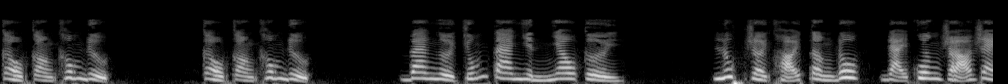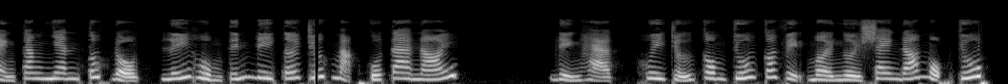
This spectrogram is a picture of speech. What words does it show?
Cầu còn không được. Cầu còn không được. Ba người chúng ta nhìn nhau cười. Lúc rời khỏi tầng đô, đại quân rõ ràng tăng nhanh tốc độ, Lý Hùng Tín đi tới trước mặt của ta nói. Điện hạ, huy trữ công chúa có việc mời người sang đó một chút.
